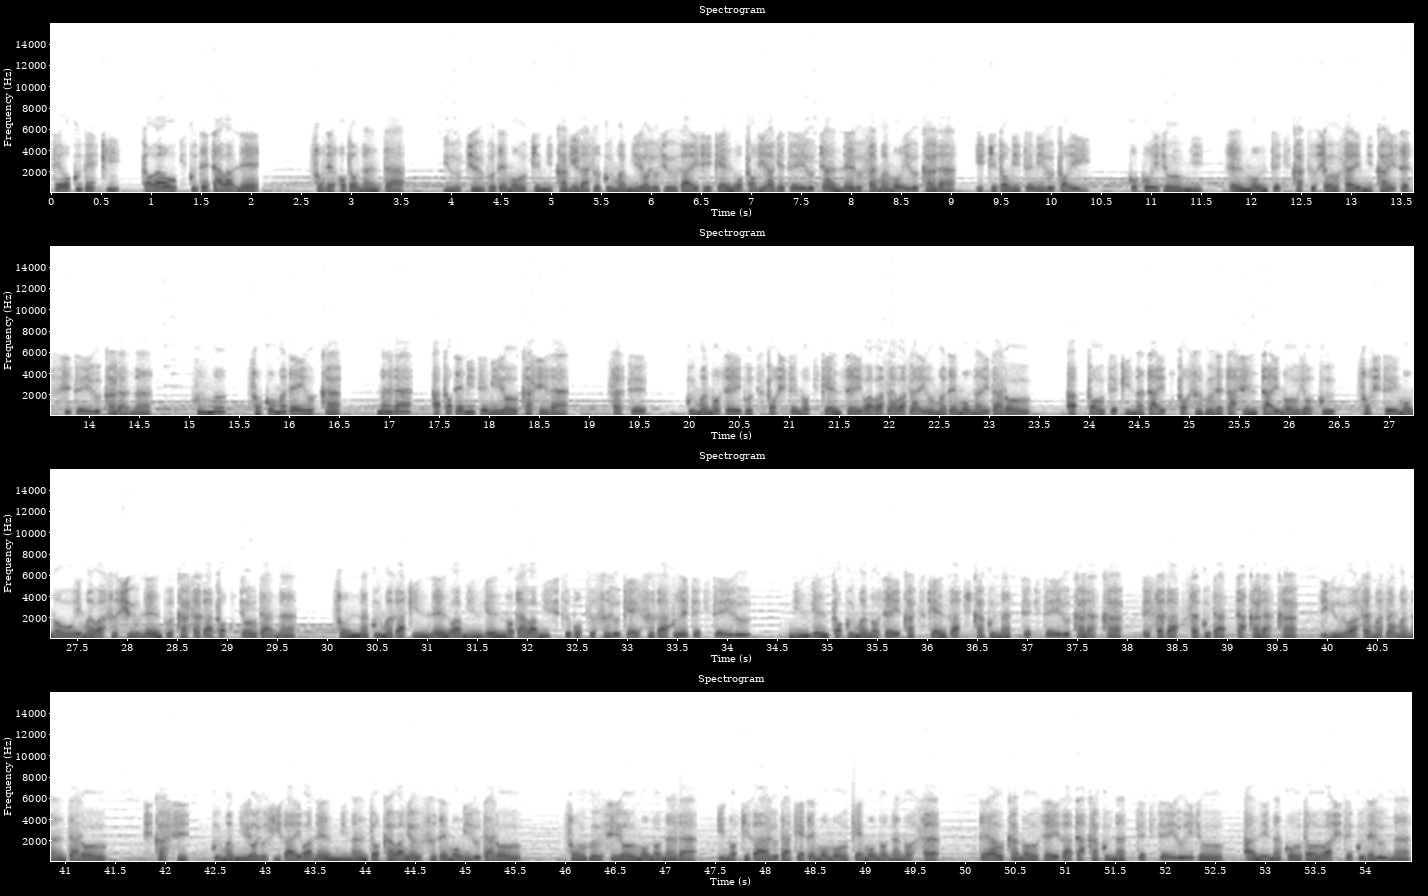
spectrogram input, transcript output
ておくべき、とは大きく出たわね。それほどなんだ。YouTube でもうちに限らずクマによる獣害事件を取り上げているチャンネル様もいるから、一度見てみるといい。ここ以上に、専門的かつ詳細に解説しているからな。ふむ、そこまで言うか。なら、後で見てみようかしら。さて、熊の生物としての危険性はわざわざ言うまでもないだろう。圧倒的な体育と優れた身体能力、そして獲物を追い回す執念深さが特徴だな。そんな熊が近年は人間の側に出没するケースが増えてきている。人間と熊の生活圏が近くなってきているからか、餌が不作だったからか、理由は様々なんだろう。しかし、熊による被害は年に何度かはニュースでも見るだろう。遭遇しようものなら、命があるだけでも儲けものなのさ。出会う可能性が高くなってきている以上、安易な行動はしてくれるな。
